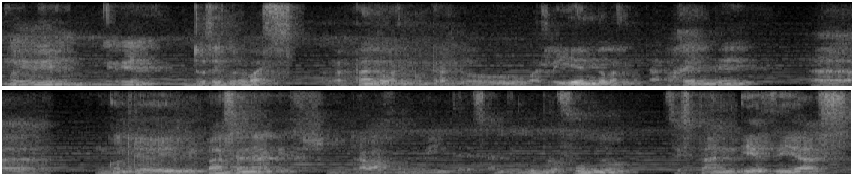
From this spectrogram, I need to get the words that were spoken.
Muy bien, muy bien. Entonces, bueno, vas avanzando, vas encontrando, vas leyendo, vas encontrando gente. Uh, encontré el Vipassana, que es un trabajo muy interesante, muy profundo. Se están 10 días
